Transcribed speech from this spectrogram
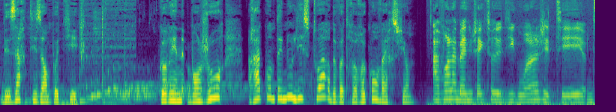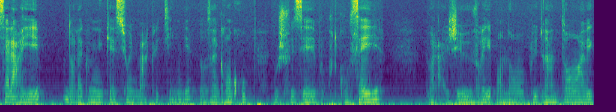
des artisans potiers. Corinne, bonjour. Racontez-nous l'histoire de votre reconversion. Avant la manufacture de Digoin, j'étais une salariée dans la communication et le marketing, dans un grand groupe où je faisais beaucoup de conseils. Voilà, j'ai œuvré pendant plus de 20 ans avec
